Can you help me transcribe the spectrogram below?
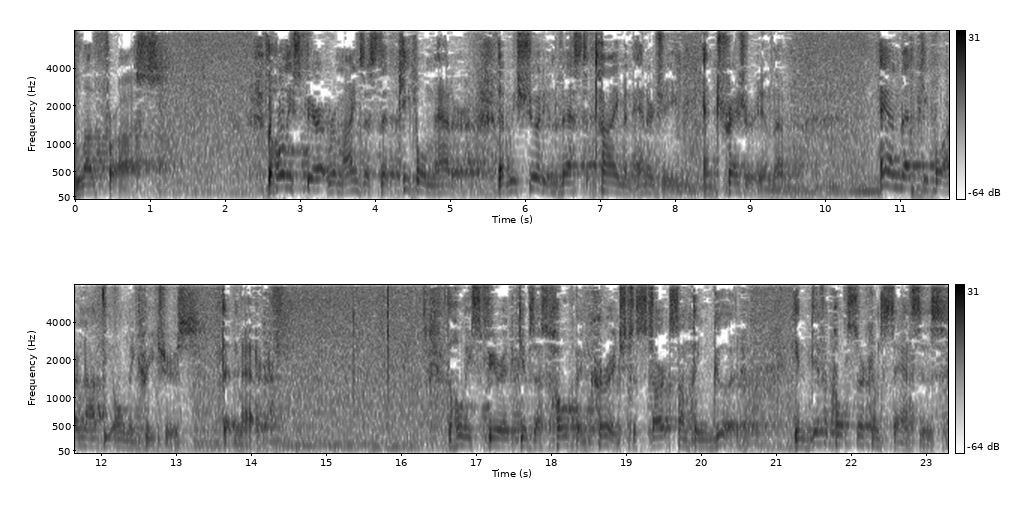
love for us. The Holy Spirit reminds us that people matter, that we should invest time and energy and treasure in them, and that people are not the only creatures that matter. The Holy Spirit gives us hope and courage to start something good in difficult circumstances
